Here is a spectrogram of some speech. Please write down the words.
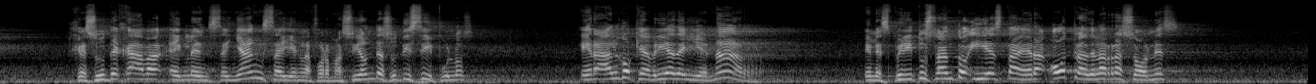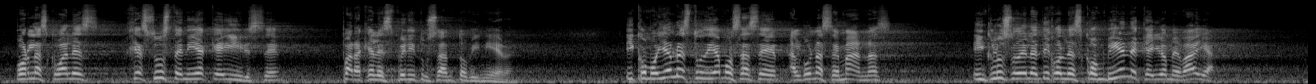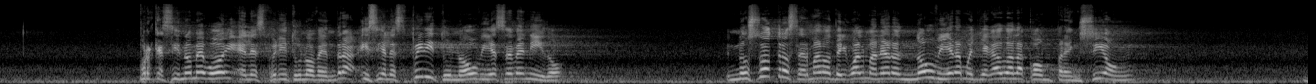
Jesús dejaba en la enseñanza y en la formación de sus discípulos era algo que habría de llenar el Espíritu Santo y esta era otra de las razones por las cuales Jesús tenía que irse para que el Espíritu Santo viniera. Y como ya lo estudiamos hace algunas semanas, incluso Él les dijo, les conviene que yo me vaya porque si no me voy, el Espíritu no vendrá. Y si el Espíritu no hubiese venido, nosotros, hermanos, de igual manera no hubiéramos llegado a la comprensión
